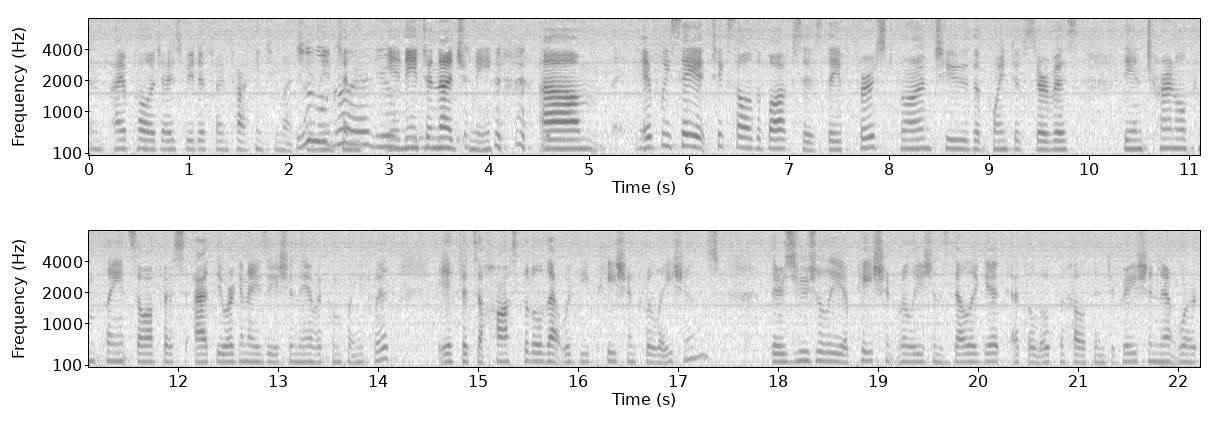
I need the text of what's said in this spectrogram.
and I apologize, Rita, if I'm talking too much. You no, need to you- you need to nudge me. um, if we say it ticks all the boxes, they've first gone to the point of service, the internal complaints office at the organization they have a complaint with. If it's a hospital, that would be patient relations. There's usually a patient relations delegate at the local health integration network,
